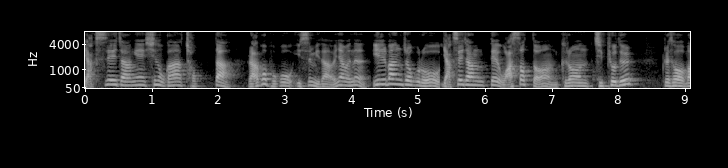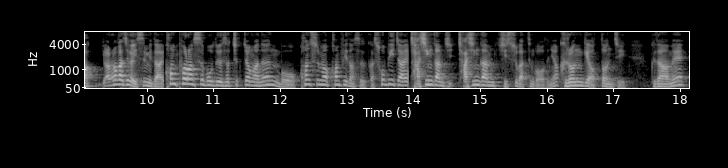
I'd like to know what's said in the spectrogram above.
약세장의 신호가 적다. 라고 보고 있습니다. 왜냐면은 일반적으로 약세장 때 왔었던 그런 지표들 그래서 막 여러 가지가 있습니다. 컨퍼런스 보드에서 측정하는 뭐 컨슈머 컨피던스, 그러니까 소비자의 자신감 지, 자신감 지수 같은 거거든요. 그런 게 어떤지. 그 다음에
